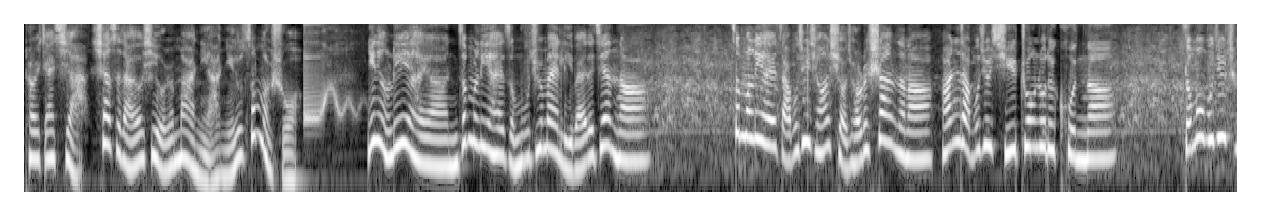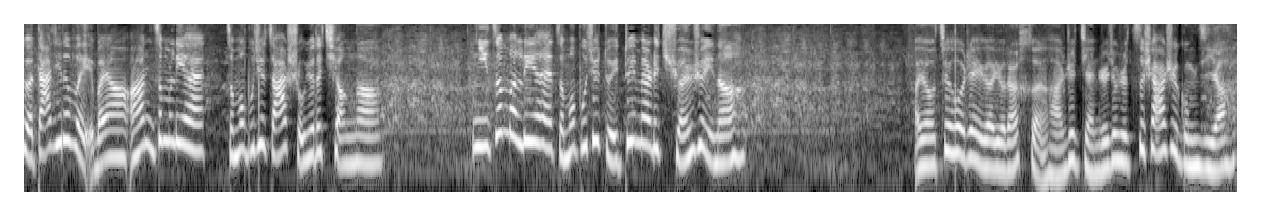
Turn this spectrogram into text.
他说佳琪啊，下次打游戏有人骂你啊，你就这么说，你挺厉害呀，你这么厉害怎么不去卖李白的剑呢？这么厉害咋不去抢小乔的扇子呢？啊，你咋不去骑庄周的鲲呢？怎么不去扯妲己的尾巴呀？啊，你这么厉害怎么不去砸守约的枪啊？你这么厉害怎么不去怼对面的泉水呢？哎呦，最后这个有点狠哈，这简直就是自杀式攻击啊！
